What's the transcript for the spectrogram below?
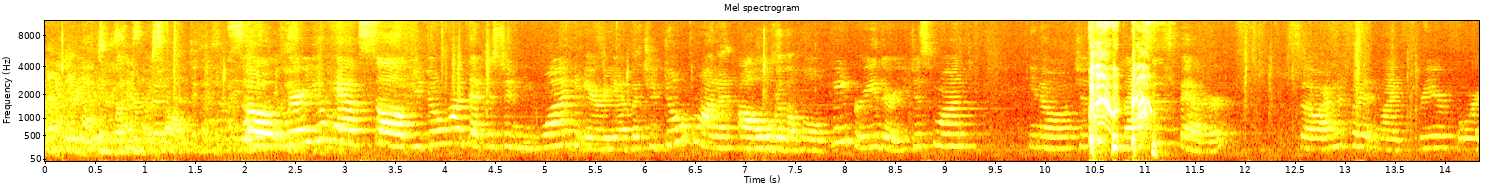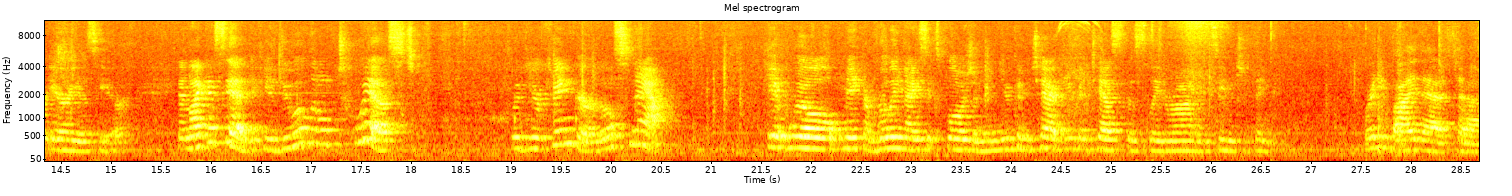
So where you have salt, you don't want that just in one area, but you don't want it all over the whole paper either. You just want, you know, just less is better. So I'm gonna put it in like three or four areas here. And like I said, if you do a little twist with your finger, a little snap, it will make a really nice explosion. And you can check, you can test this later on and see what you think. Where do you buy that uh,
